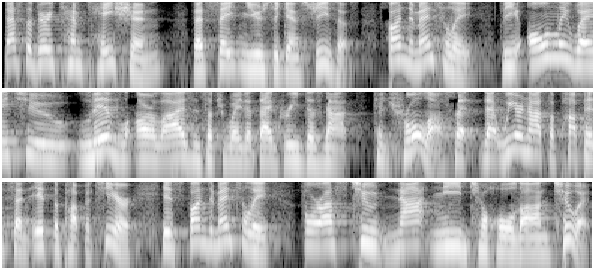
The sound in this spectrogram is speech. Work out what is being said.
That's the very temptation that Satan used against Jesus. Fundamentally, the only way to live our lives in such a way that that greed does not control us, that, that we are not the puppets and it the puppeteer, is fundamentally for us to not need to hold on to it,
